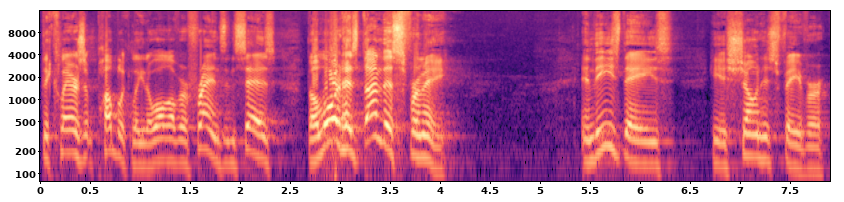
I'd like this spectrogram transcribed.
declares it publicly to all of her friends and says, The Lord has done this for me. In these days, he has shown his favor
